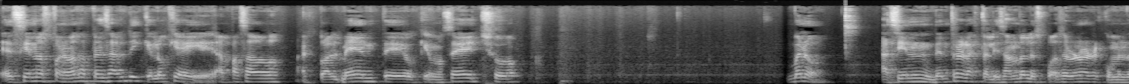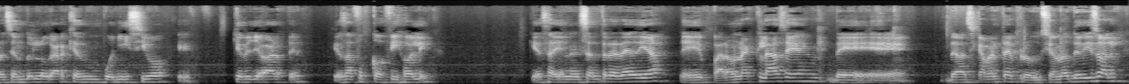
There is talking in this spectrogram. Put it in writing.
Es que nos ponemos a pensar de qué es lo que ha pasado actualmente o qué hemos hecho. Bueno, así en, dentro del actualizando les puedo hacer una recomendación de un lugar que es buenísimo, que quiero llevarte, que es a Coffee Holic, que es ahí en el centro Heredia, eh, para una clase de, de básicamente de producción audiovisual.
